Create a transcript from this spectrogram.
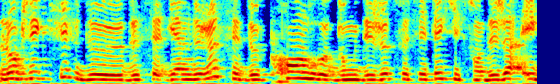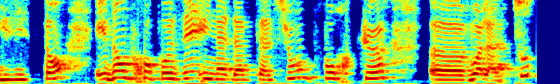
L'objectif de, de, cette gamme de jeux, c'est de prendre donc des jeux de société qui sont déjà existants et d'en proposer une adaptation pour que euh, voilà toute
